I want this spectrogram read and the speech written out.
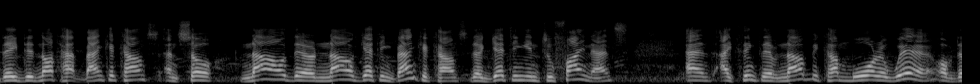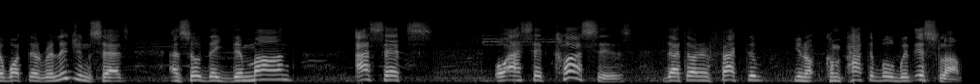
They did not have bank accounts, and so now they're now getting bank accounts, they're getting into finance, and I think they've now become more aware of the, what their religion says, and so they demand assets or asset classes that are in fact, you know, compatible with Islam.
